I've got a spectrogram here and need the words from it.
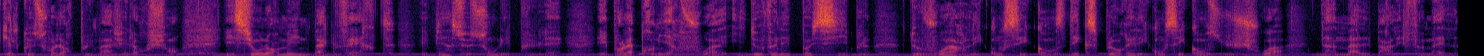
quel que soit leur plumage et leur chant. Et si on leur met une bague verte, eh bien ce sont les plus laids. Et pour la première fois, il devenait possible de voir les conséquences, d'explorer les conséquences du choix d'un mâle par les femelles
